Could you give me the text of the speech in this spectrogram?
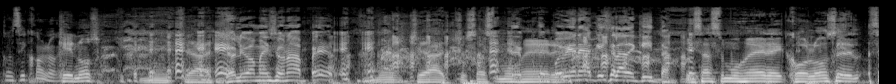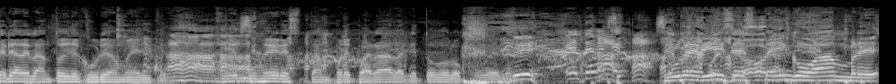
Con psicólogo. que no Muchachos, Yo le iba a mencionar, pero muchachos, esas después vienen mujeres. aquí y se la dequitan. Esas mujeres, Colón se, se le adelantó y descubrió América. Ajá, ajá. Qué mujeres tan preparadas que todo lo pueden. Sí. El tema es que Siempre dices, tengo hambre.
